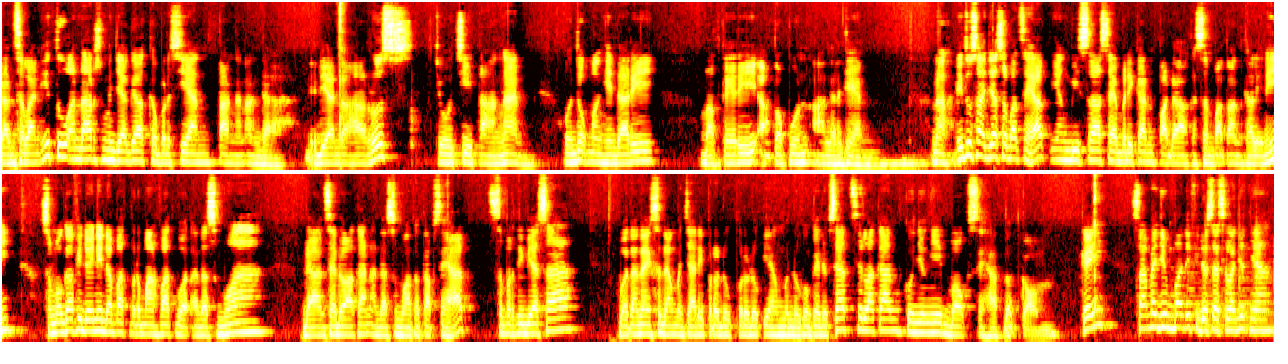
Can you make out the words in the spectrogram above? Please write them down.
Dan selain itu Anda harus menjaga kebersihan tangan Anda. Jadi Anda harus cuci tangan untuk menghindari bakteri ataupun alergen. Nah, itu saja Sobat Sehat yang bisa saya berikan pada kesempatan kali ini. Semoga video ini dapat bermanfaat buat Anda semua. Dan saya doakan Anda semua tetap sehat. Seperti biasa, buat Anda yang sedang mencari produk-produk yang mendukung kehidupan sehat, silakan kunjungi boxsehat.com. Oke, sampai jumpa di video saya selanjutnya.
